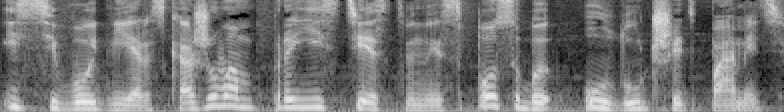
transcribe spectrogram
и сегодня я расскажу вам про естественные способы улучшить память.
